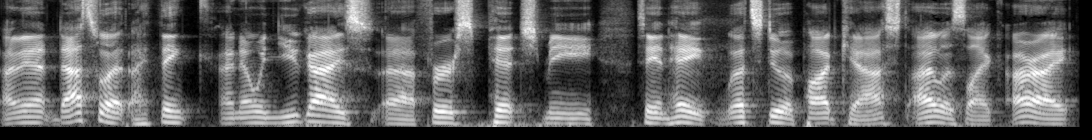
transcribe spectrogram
I mean, that's what I think. I know when you guys uh, first pitched me saying, hey, let's do a podcast, I was like, all right.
